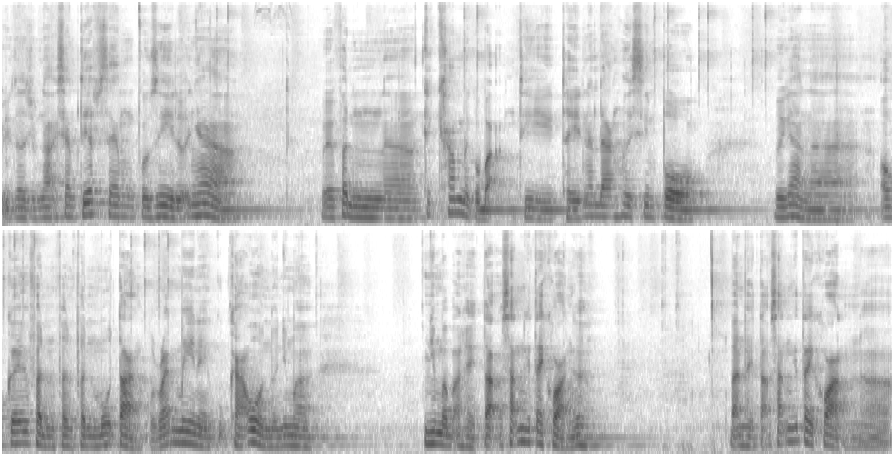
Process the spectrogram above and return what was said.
bây giờ chúng ta hãy xem tiếp xem có gì nữa nha về phần uh, cách hát này của bạn thì thấy nó đang hơi simple. Với cả là ok phần phần phần mô tả của Redmi này cũng khá ổn rồi nhưng mà nhưng mà bạn phải tạo sẵn cái tài khoản cơ bạn phải tạo sẵn cái tài khoản ờ,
